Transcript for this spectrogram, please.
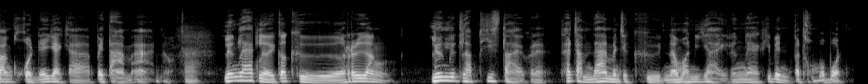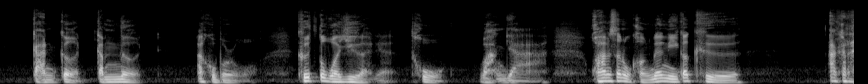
บางคนเนี่ยอยากจะไปตามอ่านเนาะอะเรื่องแรกเลยก็คือเรื่องเรื่องลึกลับที่สไตล์เขาเนี่ยถ้าจำได้มันจะคือนวนิยายเรื่องแรกที่เป็นปฐมบท การเกิดกำเนิดแอร์กูลปัวโรต์ คือตัวเหยื่อเนี่ยถูกวางยา ความสนุกของเรื่องนี้ก็คืออากาธ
